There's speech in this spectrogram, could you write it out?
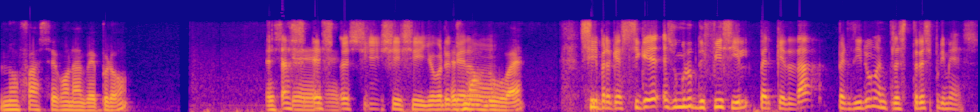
no fa segona B Pro, és, És, que és, és, sí, sí, sí, jo crec és que molt no... dur, eh? Sí, perquè sí que és un grup difícil per quedar, per dir-ho, entre els tres primers.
